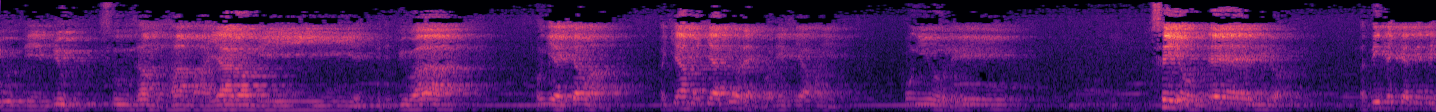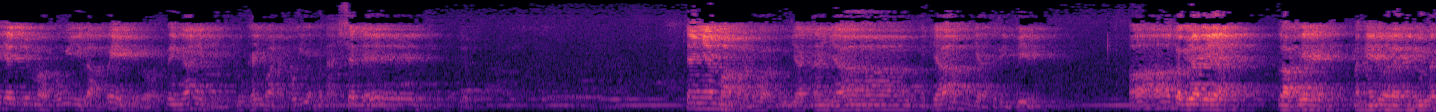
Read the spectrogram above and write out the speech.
ယုတ်တင်ပြုသုဆောင်သမှရတော်မူတဲ့ဒီပြုပါဘုန်းကြီးအကြောင်းอ่ะ မကြမကြပြောတယ်ဘောလေးတရားဟောရင်ဘုန်းကြီးကိုလေစိတ်ယုံတဲပြီးတော့အတိတကျတိတကျချင်းမှာဘုန်းကြီးလာပြေးပြီးတော့သင်္ကန်းကြီးလူခိုင်းပါတယ်ဘုန်းကြီးအမှန်တန်ရှက်တယ်ပြောကျမ်းကျမ်းမှာမှာတော့သူရတန်းရမကြမကြသတိပေးတယ်ဟာကြပြရလာပြေးတယ်မနေတော့လည်းဒီလိုပဲ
